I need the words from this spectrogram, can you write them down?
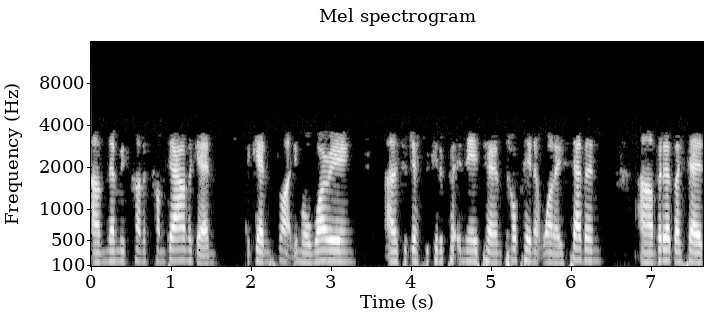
um, then we've kind of come down again again, slightly more worrying. I suggest we could have put a near-term top in at 107. Uh, but as I said,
